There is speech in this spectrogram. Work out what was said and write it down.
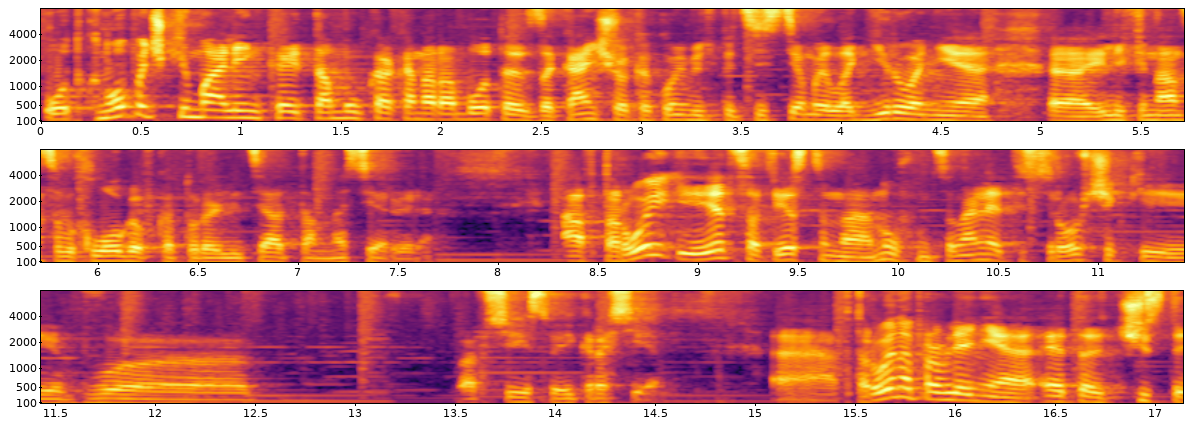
от кнопочки маленькой тому, как она работает, заканчивая какой-нибудь подсистемой логирования э, или финансовых логов, которые летят там на сервере. А второй, и это, соответственно, ну, функциональные тестировщики в, во всей своей красе. А второе направление — это чисто,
